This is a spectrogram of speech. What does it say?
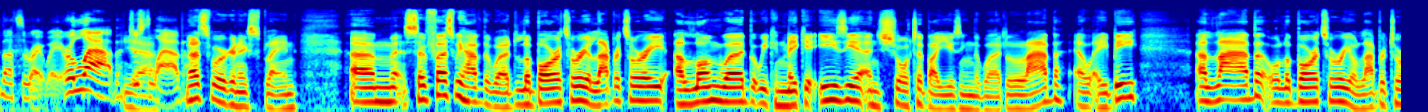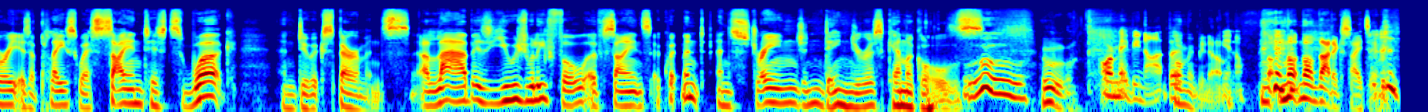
that's the right way, or lab, just lab. That's what we're going to explain. Um, so first we have the word laboratory or laboratory, a long word, but we can make it easier and shorter by using the word lab, L-A-B. A lab or laboratory or laboratory is a place where scientists work and do experiments. A lab is usually full of science equipment and strange and dangerous chemicals. Ooh, Ooh, or maybe not, but or maybe not. You know, not, not, not that exciting.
